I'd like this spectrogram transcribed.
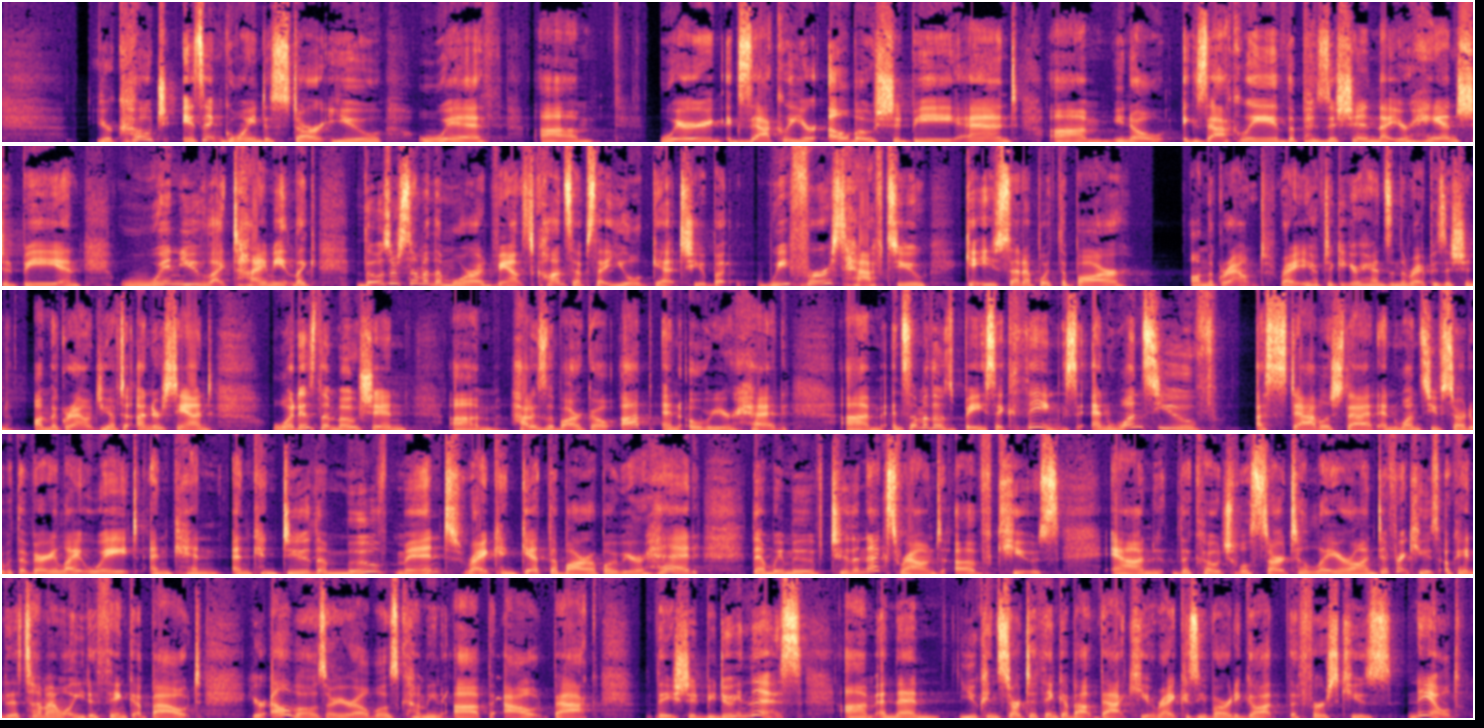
your coach isn't going to start you with, um, where exactly your elbow should be and um, you know exactly the position that your hand should be and when you like timing like those are some of the more advanced concepts that you'll get to. But we first have to get you set up with the bar on the ground, right? You have to get your hands in the right position on the ground. You have to understand what is the motion, um, how does the bar go up and over your head, um, and some of those basic things. And once you've establish that and once you've started with a very light weight and can and can do the movement right can get the bar up over your head then we move to the next round of cues. And the coach will start to layer on different cues. Okay this time i want you to think about your elbows. Are your elbows coming up out back? They should be doing this. Um, and then you can start to think about that cue right because you've already got the first cues nailed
